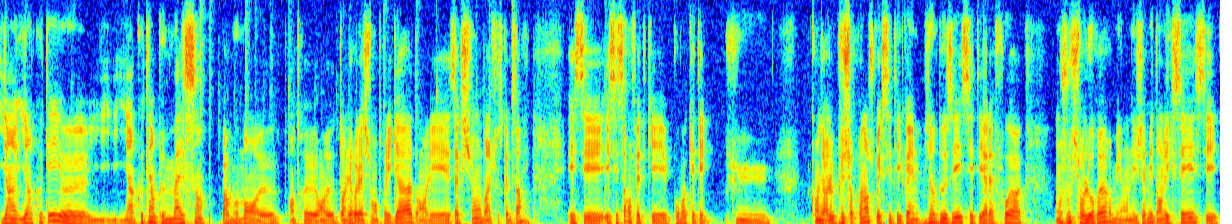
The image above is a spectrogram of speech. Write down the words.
il y, a un côté, euh, il y a un côté un peu malsain par moment euh, entre, dans les relations entre les gars, dans les actions, dans les choses comme ça. Et c'est ça en fait qui est pour moi qui était plus comment dire le plus surprenant. Je trouvais que c'était quand même bien dosé. C'était à la fois on joue sur l'horreur, mais on n'est jamais dans l'excès. C'est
